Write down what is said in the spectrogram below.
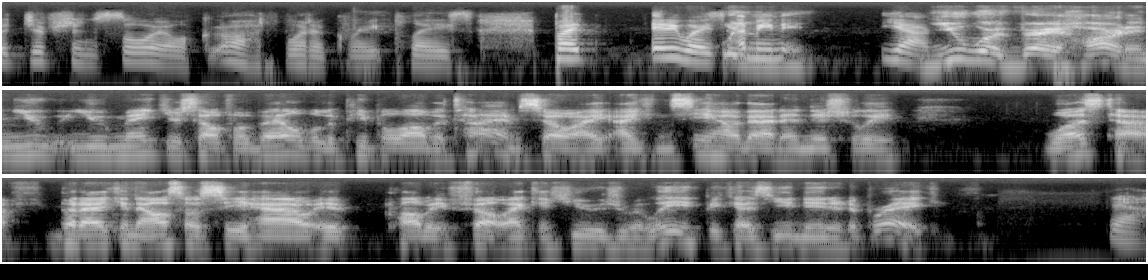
egyptian soil. God what a great place. But anyways well, i mean yeah. you work very hard and you you make yourself available to people all the time so i i can see how that initially was tough but i can also see how it probably felt like a huge relief because you needed a break. Yeah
